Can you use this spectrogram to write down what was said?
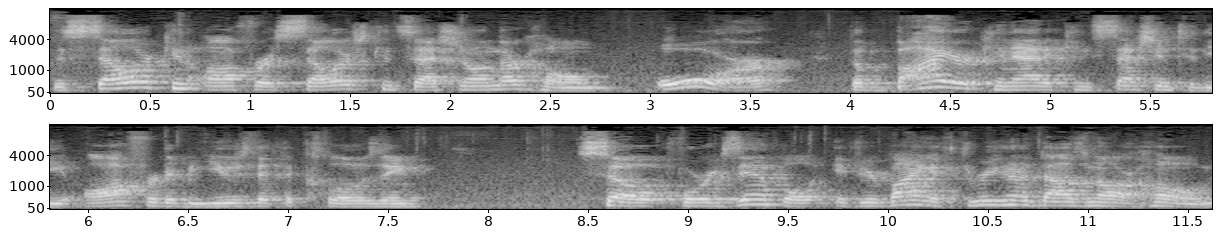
the seller can offer a seller's concession on their home, or the buyer can add a concession to the offer to be used at the closing. So, for example, if you're buying a $300,000 home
